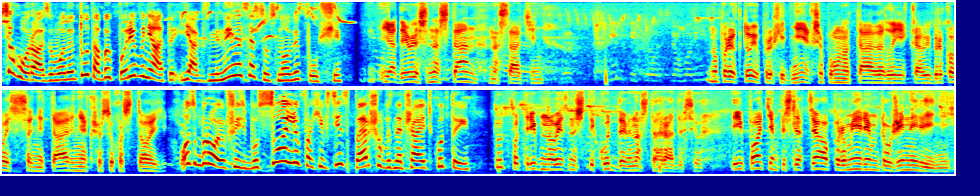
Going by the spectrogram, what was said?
Цього разу вони тут, аби порівняти, як змінилися соснові пущі. Я дивлюся на стан насаджень. Ну, проєктую прохідні, якщо повнота велика, вибіркові санітарні, якщо сухостой. Озброївшись бусоллю, фахівці спершу визначають кути. Тут потрібно визначити кут 90 градусів. І потім після цього промірюємо довжини ліній,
